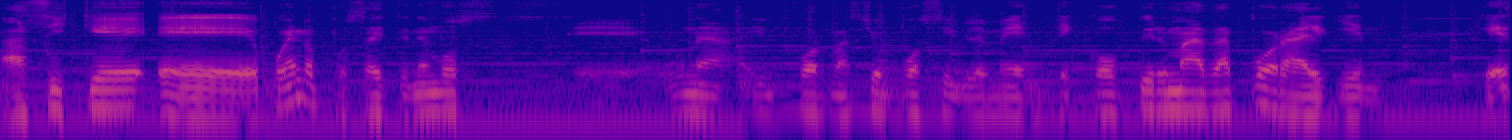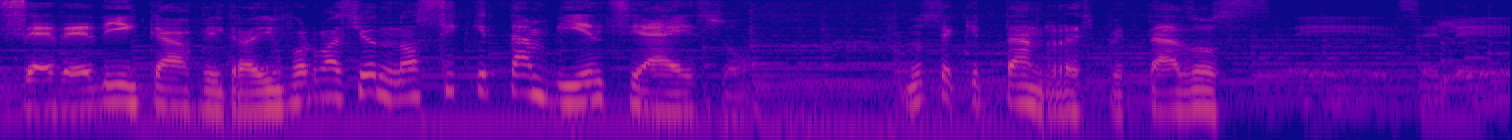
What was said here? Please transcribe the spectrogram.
Así que, eh, bueno, pues ahí tenemos eh, una información posiblemente confirmada por alguien que se dedica a filtrar información. No sé qué tan bien sea eso. No sé qué tan respetados se, le,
